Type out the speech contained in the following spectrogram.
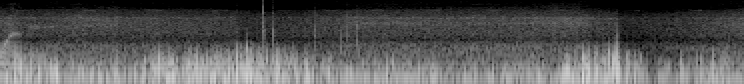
20.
